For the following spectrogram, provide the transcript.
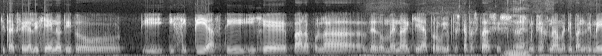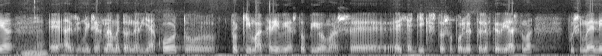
Κοιτάξτε, η αλήθεια είναι ότι το, η, η θητεία αυτή είχε πάρα πολλά δεδομένα και απρόβλεπτες καταστάσεις. Ναι. Ας μην ξεχνάμε την πανδημία, Ναι. ε, ας μην ξεχνάμε το ενεργειακό, το, το κύμα ακρίβειας το οποίο μας ε, έχει αγγίξει τόσο πολύ το τελευταίο διάστημα που σημαίνει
